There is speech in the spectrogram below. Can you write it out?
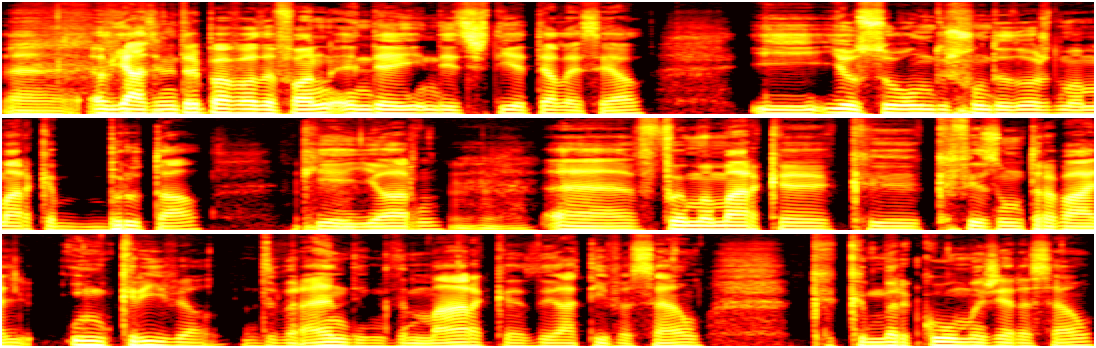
Eh, aliás, eu entrei para a Vodafone, ainda, ainda existia Telecel, e, e eu sou um dos fundadores de uma marca brutal, que é a Yorn. Uhum. Uh, foi uma marca que, que fez um trabalho incrível de branding, de marca, de ativação, que, que marcou uma geração.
